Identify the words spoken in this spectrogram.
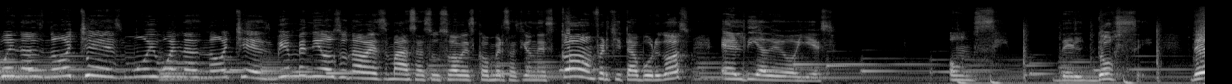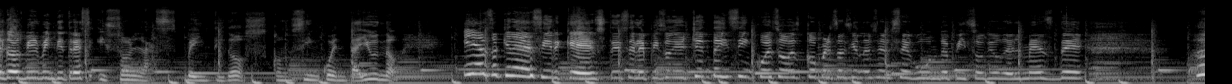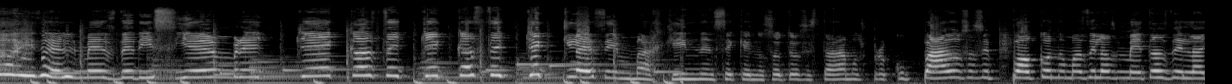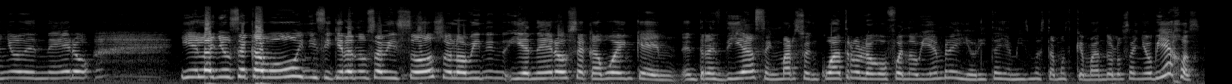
Buenas noches, muy buenas noches. Bienvenidos una vez más a sus suaves conversaciones con Ferchita Burgos. El día de hoy es 11 del 12 del 2023 y son las 22 con 51. Y eso quiere decir que este es el episodio 85 de Suaves Conversaciones, el segundo episodio del mes de... Ay, del mes de diciembre. Chicos, chicos, chicles. Imagínense que nosotros estábamos preocupados hace poco nomás de las metas del año de enero. Y el año se acabó y ni siquiera nos avisó, solo vino y enero se acabó en que en, tres días, en marzo en cuatro, luego fue noviembre y ahorita ya mismo estamos quemando los años viejos.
